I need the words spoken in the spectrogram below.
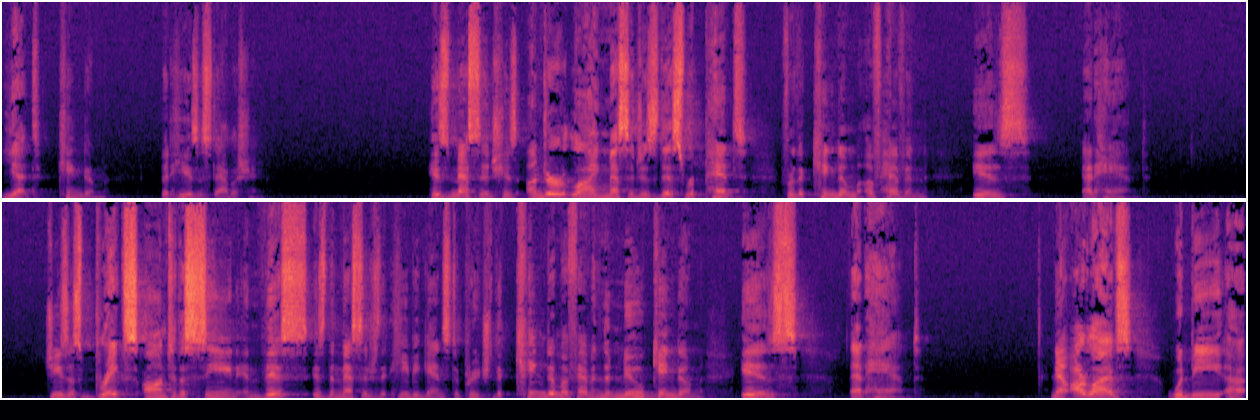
yet kingdom that he is establishing. His message, his underlying message is this repent, for the kingdom of heaven is at hand. Jesus breaks onto the scene, and this is the message that he begins to preach. The kingdom of heaven, the new kingdom, is at hand. Now, our lives would be uh,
